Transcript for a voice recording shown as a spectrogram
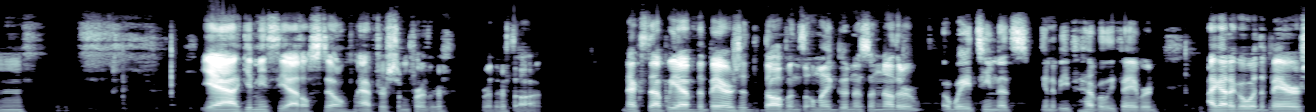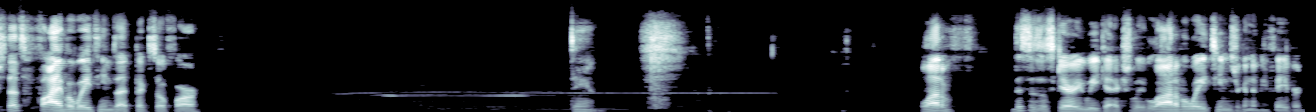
Mm. Yeah, give me Seattle still after some further further thought. Next up, we have the Bears at the Dolphins. Oh my goodness, another away team that's going to be heavily favored. I got to go with the Bears. That's five away teams I've picked so far. Damn. A lot of this is a scary week actually. A lot of away teams are going to be favored.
